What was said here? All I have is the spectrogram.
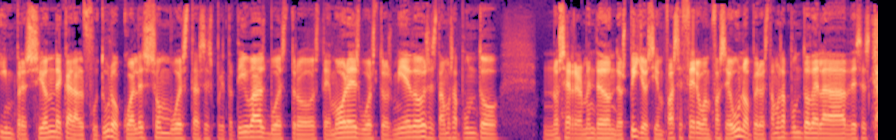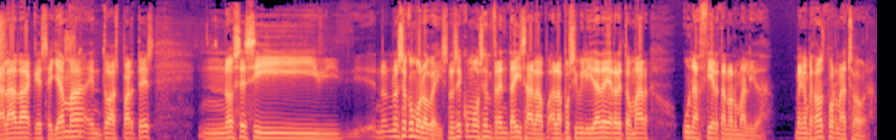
impresión de cara al futuro. ¿Cuáles son vuestras expectativas, vuestros temores, vuestros miedos? Estamos a punto, no sé realmente dónde os pillo, si en fase 0 o en fase 1, pero estamos a punto de la desescalada que se llama en todas partes. No sé si. No, sé cómo lo veis, no sé cómo os enfrentáis a la, a la posibilidad de retomar una cierta normalidad. Venga, empezamos por Nacho ahora.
